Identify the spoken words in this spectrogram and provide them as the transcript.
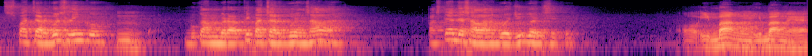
terus pacar gue selingkuh, Hmm. bukan berarti pacar gue yang salah. Pasti ada salah gue juga di situ. Oh imbang imbang ya.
